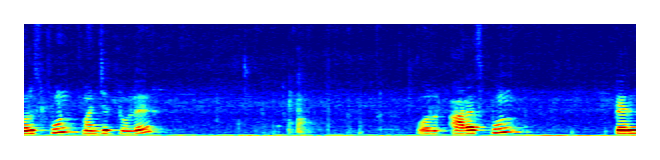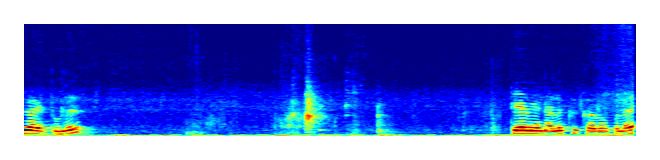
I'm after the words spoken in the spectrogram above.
ஒரு ஸ்பூன் மஞ்சத்தூள் ஒரு அரை ஸ்பூன் பெருங்காயத்தூள் தேவையான அளவுக்கு கருவேப்பிலை.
